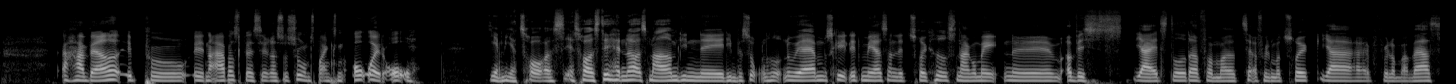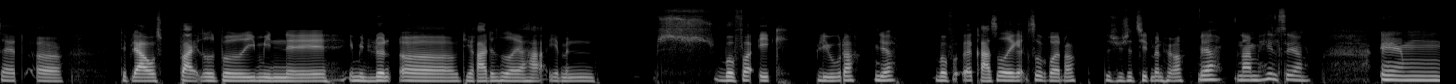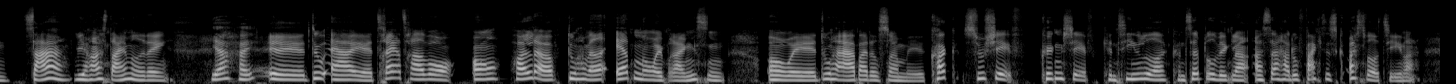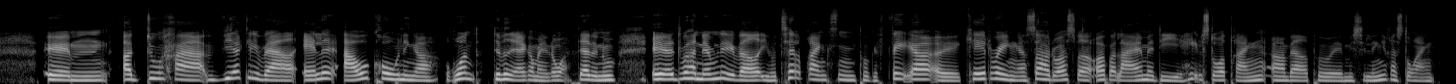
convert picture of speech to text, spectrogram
har været øh, på en arbejdsplads i restaurationsbranchen over et år. Jamen, jeg tror også, jeg tror også det handler også meget om din, øh, din personlighed. Nu er jeg måske lidt mere sådan lidt tryghedsnarkoman, øh, og hvis jeg er et sted, der får mig til at føle mig tryg, jeg føler mig værdsat, og det bliver afspejlet både i min, øh, i min løn og de rettigheder, jeg har, jamen, hvorfor ikke blive der? Ja. Hvorfor er græsset ikke altid grønnere? Det synes jeg tit, man hører. Ja, nej, men helt sikkert. Øhm, Sara, vi har også dig med i dag. Ja, hej. Øh, du er øh, 33 år, og hold da op, du har været 18 år i branchen, og øh, du har arbejdet som øh, kok, souschef, køkkenchef, kantineleder, konceptudvikler, og så har du faktisk også været tjener. Øhm, og du har virkelig været alle afkrogninger rundt. Det ved jeg ikke, om er et ord. Det er det nu. Øh, du har nemlig været i hotelbranchen, på caféer, øh, catering, og så har du også været op og lege med de helt store drenge og været på øh, Michelin-restaurant.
